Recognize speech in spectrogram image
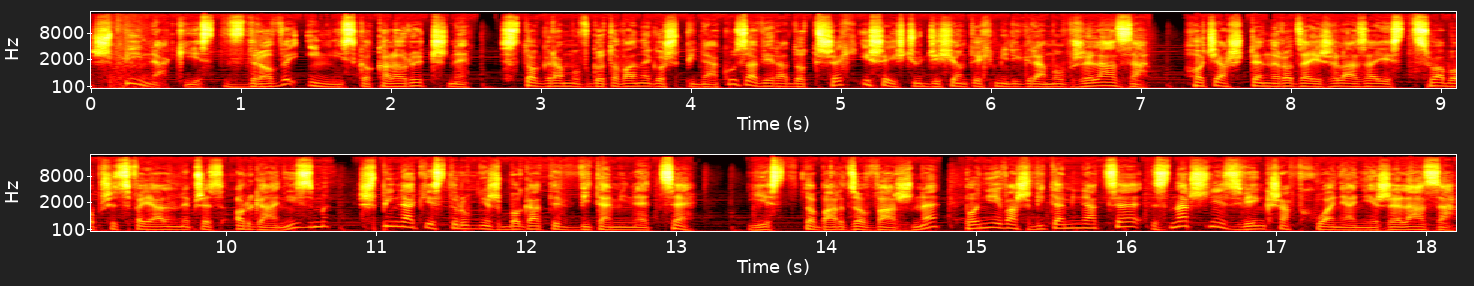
Szpinak jest zdrowy i niskokaloryczny. 100 gramów gotowanego szpinaku zawiera do 3,6 mg żelaza. Chociaż ten rodzaj żelaza jest słabo przyswajalny przez organizm, szpinak jest również bogaty w witaminę C. Jest to bardzo ważne, ponieważ witamina C znacznie zwiększa wchłanianie żelaza.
